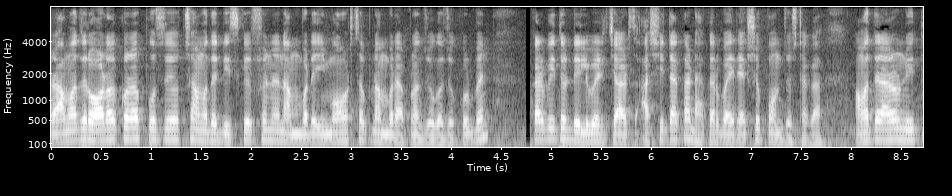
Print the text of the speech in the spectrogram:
আর আমাদের অর্ডার করার প্রসেস হচ্ছে আমাদের ডিসক্রিপশনের নাম্বারে এই হোয়াটসঅ্যাপ নাম্বারে আপনারা যোগাযোগ করবেন। ঢাকার ভিতর ডেলিভারি চার্জ আশি টাকা, ঢাকার বাইরে একশো পঞ্চাশ টাকা। আমাদের আরও নিত্য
